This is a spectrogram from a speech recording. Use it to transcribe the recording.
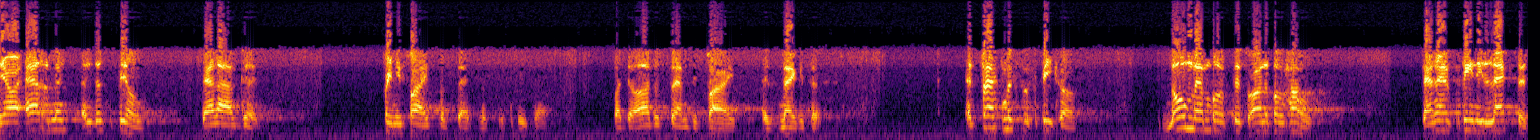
there are elements in this bill that are good. 25%, Mr. Speaker. But the other 75 is negative. In fact, Mr. Speaker, no member of this honorable house that has been elected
